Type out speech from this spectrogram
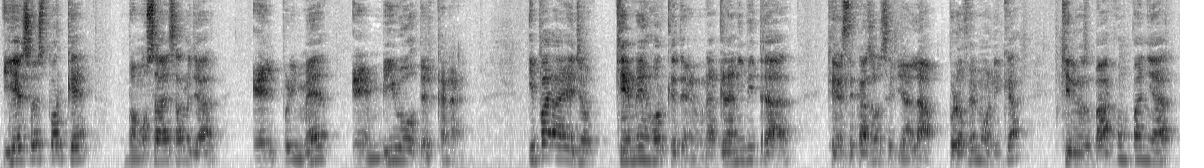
Y eso es porque vamos a desarrollar el primer en vivo del canal. Y para ello, qué mejor que tener una gran invitada, que en este caso sería la profe Mónica, quien nos va a acompañar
